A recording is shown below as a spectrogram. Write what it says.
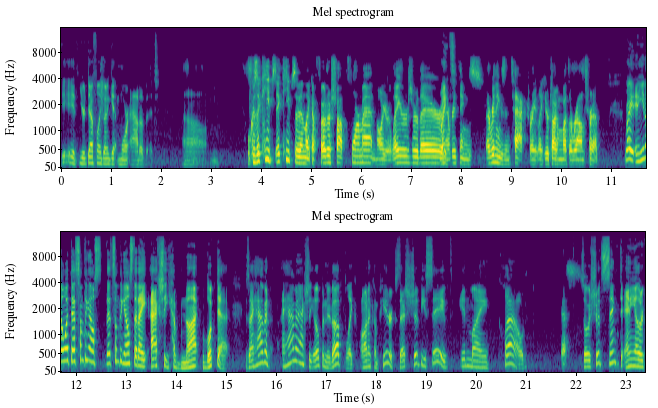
it, you're definitely going to get more out of it. Um, because it keeps it keeps it in like a Photoshop format, and all your layers are there, Right. and everything's everything's intact, right? Like you're talking about the round trip. Right, and you know what? That's something else. That's something else that I actually have not looked at because I haven't. I haven't actually opened it up like on a computer because that should be saved in my cloud. Yes. So it should sync to any other.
